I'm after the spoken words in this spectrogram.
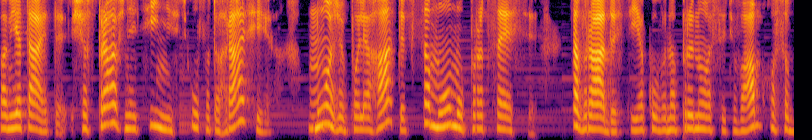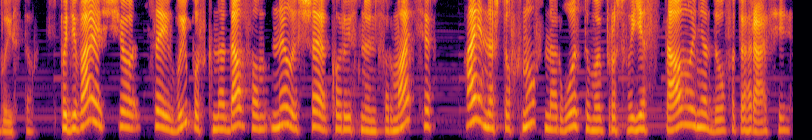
Пам'ятайте, що справжня цінність у фотографії може полягати в самому процесі та в радості, яку вона приносить вам особисто. Сподіваюсь, що цей випуск надав вам не лише корисну інформацію, а й наштовхнув на роздуми про своє ставлення до фотографії.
